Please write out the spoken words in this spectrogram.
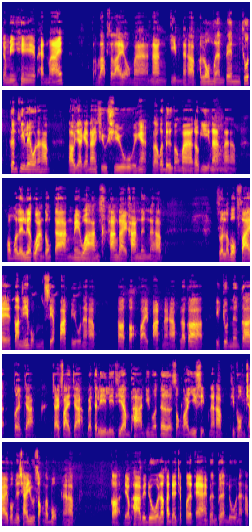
จะมีแผ่นไม้ สำหรับสไลด์ออกมานั่งกินนะครับ อารมณ์เหมือนเป็นชุดเคลื่อนที่เร็วนะครับ เราอยากจะนั่งชิวๆอย่างเงี้ยเราก็ดึงออกมาเก้าอี้นั่งนะครับ ผมก็เลยเลือกวางตรงกลาง ไม่วางข้างใดข้างหนึ่งนะครับ ส่วนระบบไฟตอนนี้ผมเสียบปลั๊กอยู่นะครับ ก็ต่อไฟปลั๊กนะครับ แล้วก็อีกจุดหนึ่งก็เปิดจากใช้ไฟจากแบตเตอรี่ลิเธียมผ่านอินเวอร์เตอร์ 220 นะครับ ที่ผมใช้ผมจะใช้อยู่ 2 ระบบนะครับ ก็เดี๋ยวพาไปดูแล้วก็เดี๋ยวจะเปิดแอร์ให้เพื่อนๆดูนะครับ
